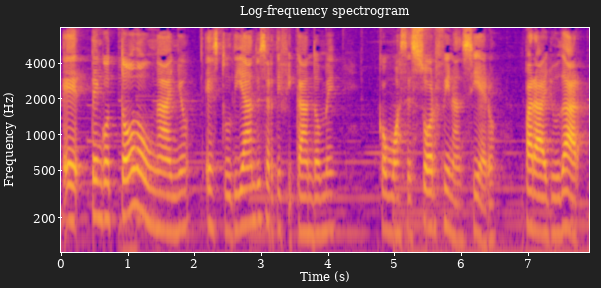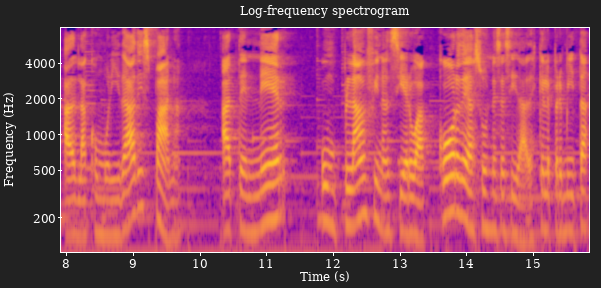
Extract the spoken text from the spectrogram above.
Eh, tengo todo un año estudiando y certificándome como asesor financiero para ayudar a la comunidad hispana a tener un plan financiero acorde a sus necesidades que le permita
